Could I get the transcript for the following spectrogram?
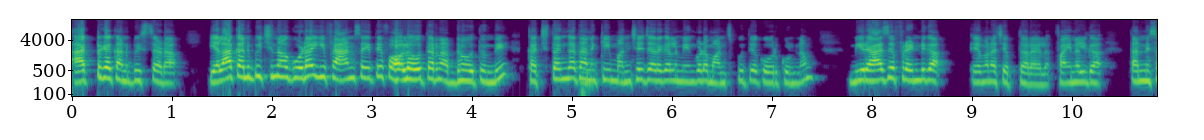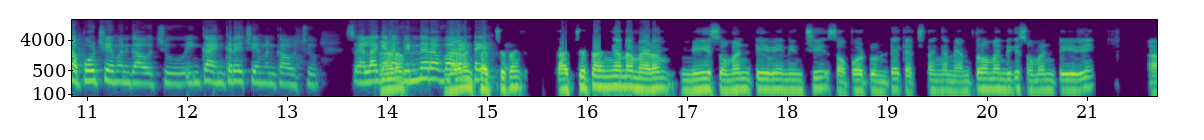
యాక్టర్గా కనిపిస్తాడా? ఎలా కనిపించినా కూడా ఈ ఫ్యాన్స్ అయితే ఫాలో అవుతారని అర్థమవుతుంది. ఖచ్చితంగా తనకి మంచి జరగాలని మేము కూడా మనస్ఫూర్తిగా కోరుకుంటున్నాం. మీరు యాజ్ ఎ ఫ్రెండ్గా ఏమైనా చెప్తారా ఇలా? ఫైనల్గా తన్ని సపోర్ట్ చేయమని కావచ్చు ఇంకా ఎంకరేజ్ చేయమని కావచ్చు. సో ఎలాగైనా విన్నర్ అవ్వాలంటే ఖచ్చితంగా మేడం? మీ సుమన్ టీవీ నుంచి సపోర్ట్ ఉంటే ఖచ్చితంగా ఎంతో మందికి సుమన్ టీవీ ఆ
